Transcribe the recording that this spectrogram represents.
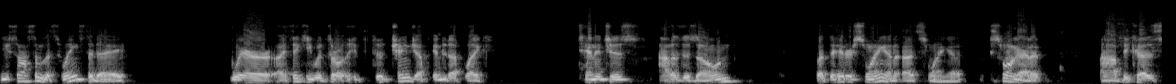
you saw some of the swings today, where I think he would throw the changeup ended up like ten inches out of the zone, but the hitter swing at uh, swing at it, swung at it, uh, because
